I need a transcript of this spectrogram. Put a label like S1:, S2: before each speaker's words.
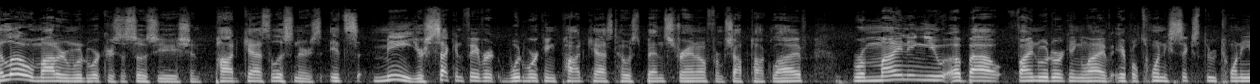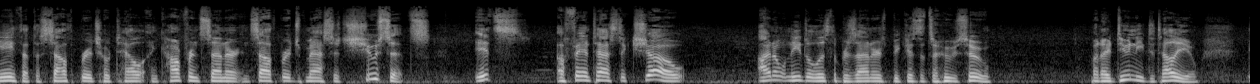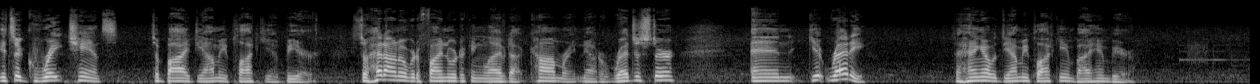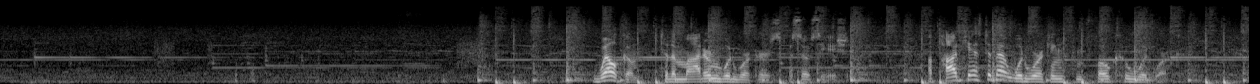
S1: Hello, Modern Woodworkers Association podcast listeners. It's me, your second favorite woodworking podcast host, Ben Strano from Shop Talk Live, reminding you about Fine Woodworking Live April 26th through 28th at the Southbridge Hotel and Conference Center in Southbridge, Massachusetts. It's a fantastic show. I don't need to list the presenters because it's a who's who, but I do need to tell you it's a great chance to buy Dyami Plotkin a beer. So head on over to finewoodworkinglive.com right now to register and get ready to hang out with Dyami Plotkin and buy him beer.
S2: Welcome to the Modern Woodworkers Association, a podcast about woodworking from folk who woodwork.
